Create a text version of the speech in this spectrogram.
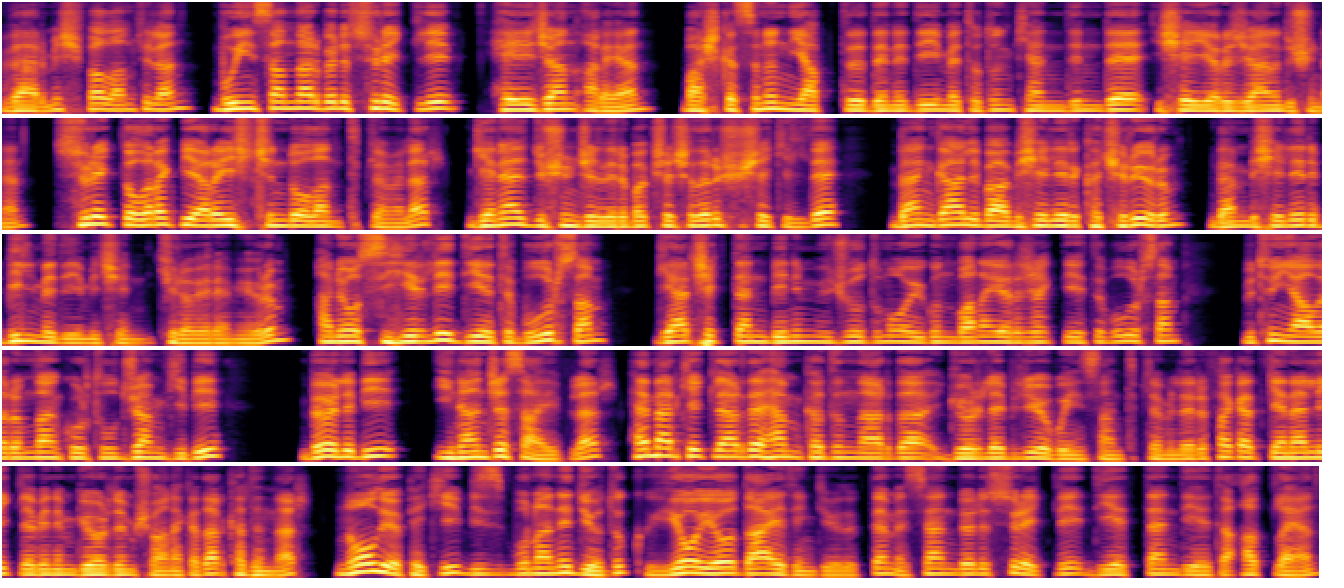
vermiş falan filan. Bu insanlar böyle sürekli heyecan arayan, başkasının yaptığı denediği metodun kendinde işe yarayacağını düşünen, sürekli olarak bir arayış içinde olan tiplemeler. Genel düşünceleri, bakış açıları şu şekilde ben galiba bir şeyleri kaçırıyorum. Ben bir şeyleri bilmediğim için kilo veremiyorum. Hani o sihirli diyeti bulursam, gerçekten benim vücuduma uygun bana yarayacak diyeti bulursam bütün yağlarımdan kurtulacağım gibi böyle bir inanca sahipler. Hem erkeklerde hem kadınlarda görülebiliyor bu insan tiplemeleri fakat genellikle benim gördüğüm şu ana kadar kadınlar. Ne oluyor peki? Biz buna ne diyorduk? Yo-yo dieting diyorduk değil mi? Sen böyle sürekli diyetten diyete atlayan,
